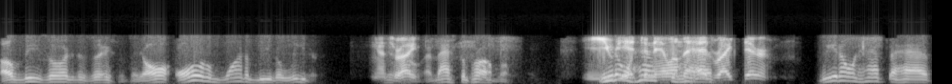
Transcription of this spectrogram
of these organizations, they all all of them want to be the leader. That's you right. Know, and that's the problem. You, you hit the nail on the have, head right there. We don't have to have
